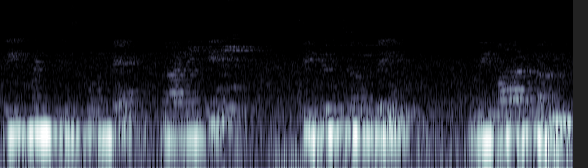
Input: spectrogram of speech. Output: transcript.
ట్రీట్మెంట్ తీసుకుంటే దానికి చికిత్స ఉంది నివారణ ఉంది.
